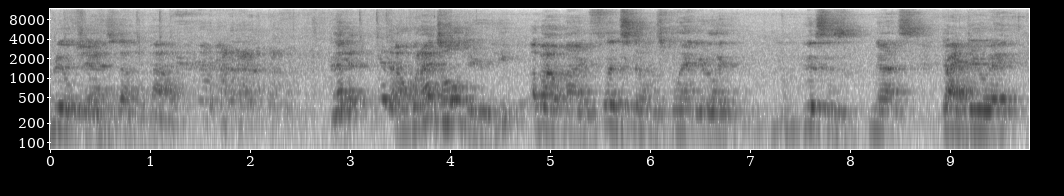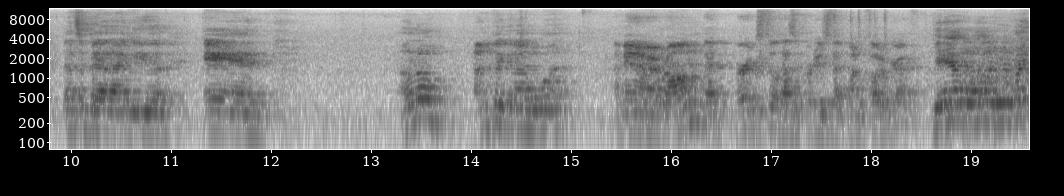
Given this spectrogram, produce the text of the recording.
real jazzed up about It. You know, when I told you, you about my Flintstones plan, you're like, this is nuts. Don't Right. do it. That's a bad idea. And I don't know. I'm thinking I won. I mean, am I wrong? That bird still hasn't produced that one photograph. Yeah, well, we're right.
